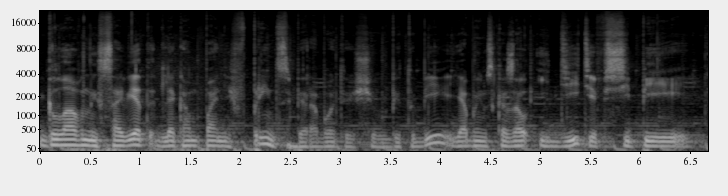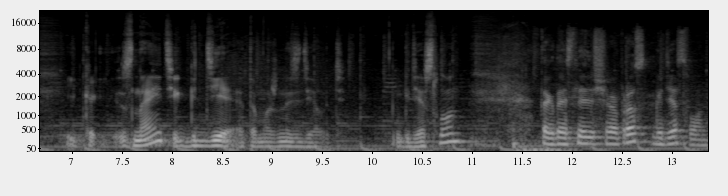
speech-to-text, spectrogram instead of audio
главный совет для компаний, в принципе, работающих в B2B, я бы им сказал, идите в CPA. И знаете, где это можно сделать? Где слон? Тогда следующий вопрос, Где слон?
